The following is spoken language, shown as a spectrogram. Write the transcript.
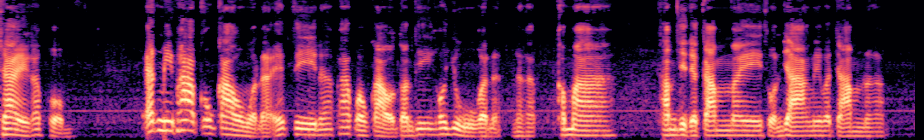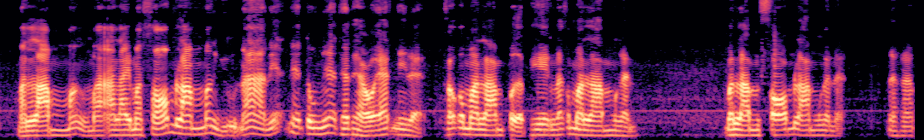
ใช่ครับผม แอดมีภาพเก่าๆหมดอะเอฟซีนะภาพเก่าๆตอนที่เขาอยู่กันนะครับเขามาทำกิจกรรมในสวนยางในประจำนะครับ มาลำมั่งมาอะไรมาซ้อมลำมั่งอยู่หน้าเนี้ยเนี่ยตรงเนี้ยแถวๆแอดนี่แหละเขาก็มาลำเปิดเพลงแล้วก็มาลำกัน มาลำซ้อมลำกันนะนะครับ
